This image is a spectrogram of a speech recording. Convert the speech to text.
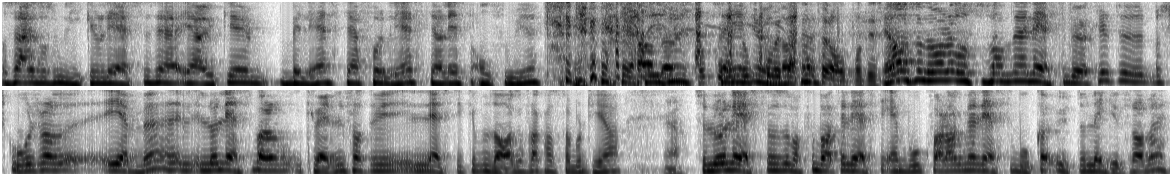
og så er jeg sånn som liker å lese, så jeg, jeg er jo ikke belest, jeg er forlest. Jeg har lest altfor mye. Ja, det tok, Så jeg det tok kontroll på Ja, så det var det også sånn Jeg leste bøker på skolen så var hjemme. Lå og leste bare om kvelden, for at vi leste ikke om dagen. for da bort tida. Så lå og leste, og det var ikke bare at jeg leste én bok hver dag, men jeg leste boka uten å legge den fra meg.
